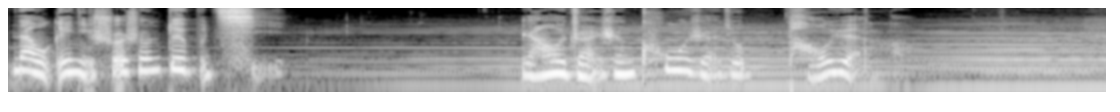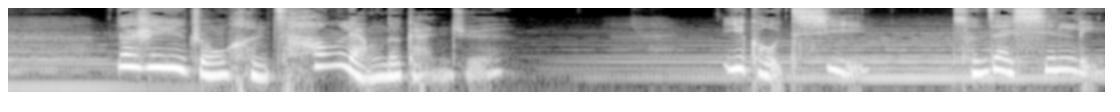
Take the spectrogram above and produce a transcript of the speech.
那我给你说声对不起。”然后转身哭着就跑远了。那是一种很苍凉的感觉，一口气存在心里，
